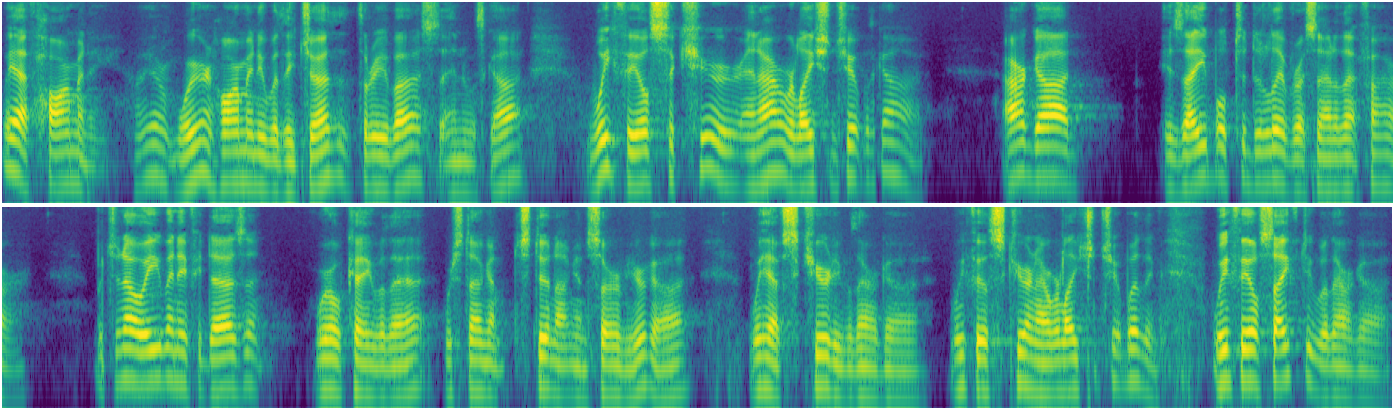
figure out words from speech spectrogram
We have harmony. We're in harmony with each other, the three of us, and with God. We feel secure in our relationship with God. Our God is able to deliver us out of that fire. But you know, even if He doesn't, we're okay with that. We're still, going, still not going to serve your God. We have security with our God. We feel secure in our relationship with Him. We feel safety with our God.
